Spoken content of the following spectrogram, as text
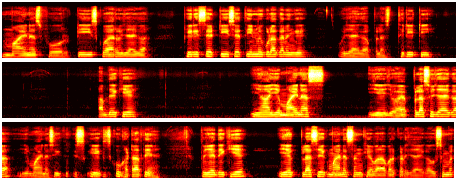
माइनस फोर, टी स्क्वायर हो जाएगा। फिर इससे टी से तीन में गुणा करेंगे, हो जाएगा प्लस थ्री टी। अब देखिए, यहाँ ये माइनस, ये जो है प्लस हो जाएगा, ये माइनस एक इसको घटाते हैं। तो यह देखिए एक प्लस एक माइनस संख्या बराबर कट जाएगा। उसमें,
